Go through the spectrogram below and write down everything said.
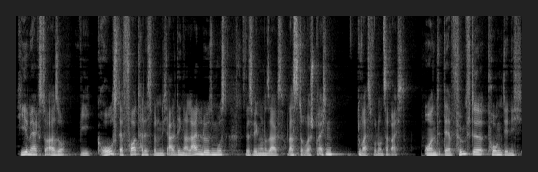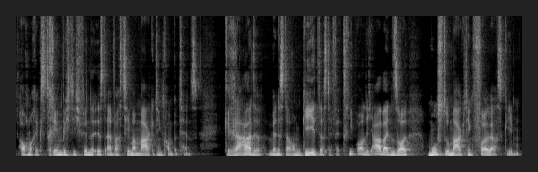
Hier merkst du also, wie groß der Vorteil ist, wenn du nicht alle Dinge allein lösen musst. Deswegen, wenn du sagst, lass uns darüber sprechen, du weißt, wo du uns erreichst. Und der fünfte Punkt, den ich auch noch extrem wichtig finde, ist einfach das Thema Marketingkompetenz. Gerade wenn es darum geht, dass der Vertrieb ordentlich arbeiten soll, musst du Marketing Vollgas geben.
